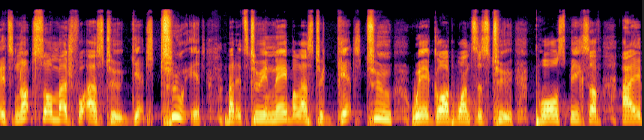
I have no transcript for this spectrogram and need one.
it's not so much for us to get to it, but it's to enable us to get to where God wants us to. Paul speaks of, I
